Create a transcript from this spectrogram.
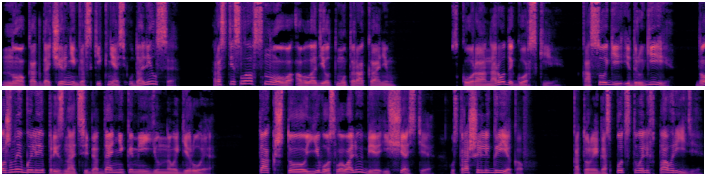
Но когда черниговский князь удалился, Ростислав снова овладел Тмутараканем. Скоро народы горские, косоги и другие должны были признать себя данниками юного героя. Так что его словолюбие и счастье устрашили греков, которые господствовали в Тавриде.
